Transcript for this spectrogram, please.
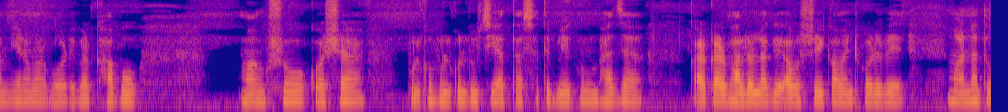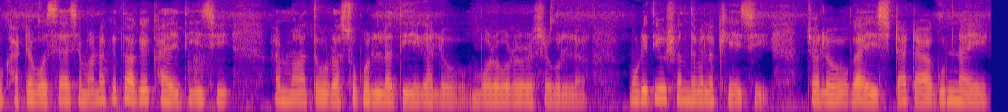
আমি আর আমার বর এবার খাব মাংস, কষা, ফুলকো ফুলকো লুচি আর তার সাথে বেগুন ভাজা। কার কার ভালো লাগে অবশ্যই কমেন্ট করবে। মানা তো খাটে বসে আছে। মানাকে তো আগে খাইয়ে দিয়েছি। আর মা তো রসগোল্লা দিয়ে গেল, বড় বড় রসগোল্লা। মুড়ি দিয়েও সন্ধ্যেবেলা খেয়েছি। চলো গাইস টাটা গুড নাইট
